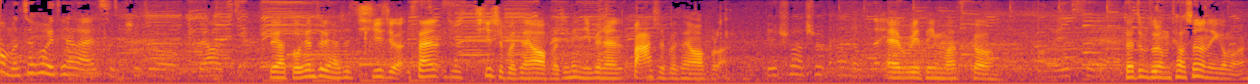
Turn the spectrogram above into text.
那我们最后一天来岂不是就不要钱？对啊，昨天这里还是七折，三是七十 percent off 了，今天已经变成八十 percent off 了。别说了，说看能不能。Everything must go。好一些。对，这不是昨天我们跳剩的那个吗？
